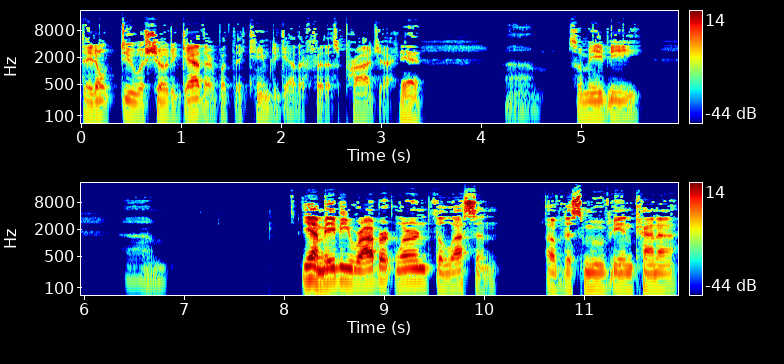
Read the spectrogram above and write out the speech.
they don't do a show together, but they came together for this project. Yeah. Um, so maybe, um, yeah, maybe Robert learned the lesson of this movie and kind of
